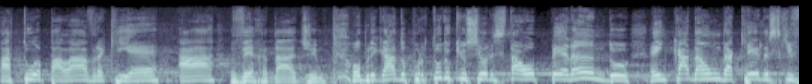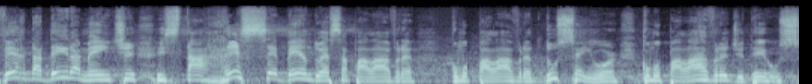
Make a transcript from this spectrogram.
a tua palavra que é a verdade. Obrigado por tudo que o Senhor está operando em cada um daqueles que verdadeiramente está recebendo essa palavra como palavra do Senhor, como palavra de Deus,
